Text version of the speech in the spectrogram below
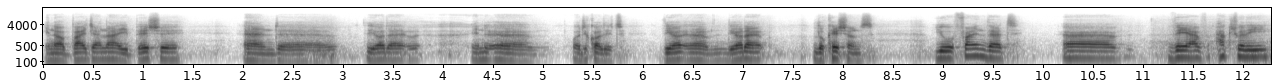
in Obajana, Ibeshe, and uh, the other, in, uh, what do you call it, the, um, the other locations, you will find that uh, they have actually,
